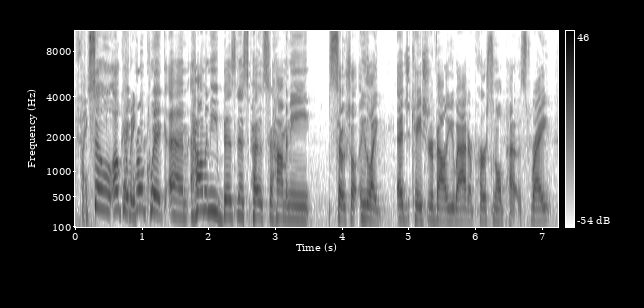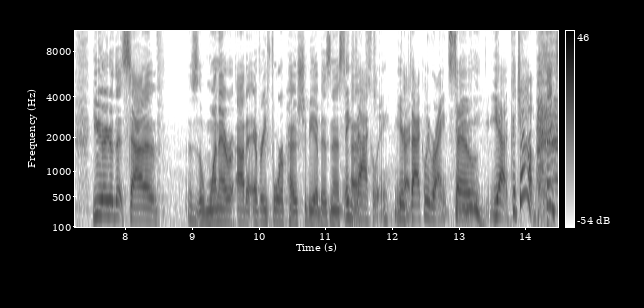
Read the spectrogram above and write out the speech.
it's like so, okay, real cares. quick, um, how many business posts to how many social, eh, like education or value add or personal posts, right? You hear that stat of, this is the one out of every four posts should be a business post. Exactly. You're Okay. exactly right. So, yeah, good job. Thanks.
